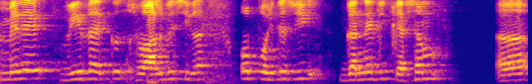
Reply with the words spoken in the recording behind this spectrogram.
ਮੇਰੇ ਵੀਰ ਦਾ ਇੱਕ ਸਵਾਲ ਵੀ ਸੀਗਾ। ਉਹ ਪੁੱਛਦੇ ਸੀ ਗੰਨੇ ਦੀ ਕਿਸਮ ਅਹ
